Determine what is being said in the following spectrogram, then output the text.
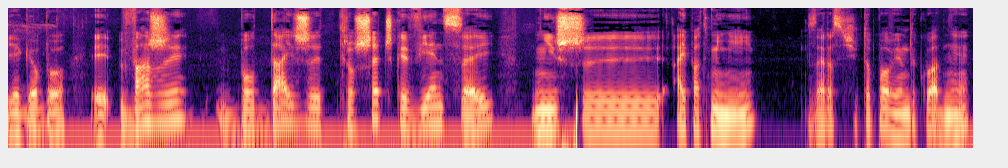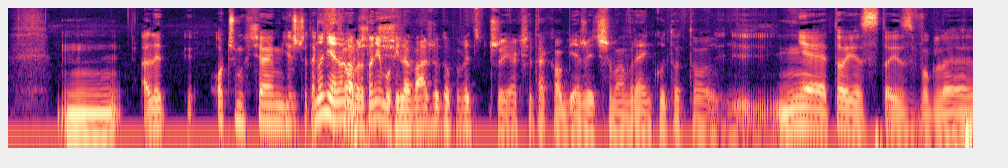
jego, bo y, waży bodajże troszeczkę więcej niż y, iPad mini. Zaraz ci to powiem dokładnie. Mm, ale o czym chciałem jeszcze tak No nie, no dobra, to nie mów ile waży, tylko powiedz, czy jak się tak obierze i trzyma w ręku, to to... Y, nie, to jest, to jest w ogóle...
